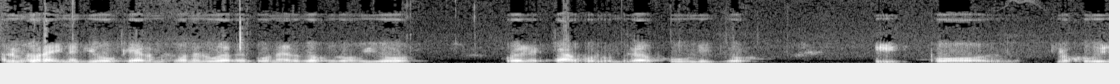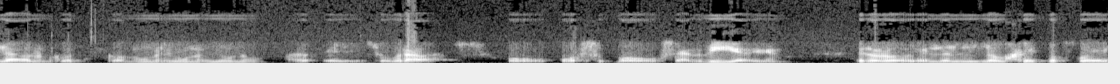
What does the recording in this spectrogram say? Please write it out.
A lo mejor ahí me equivoqué, a lo mejor en lugar de poner dos, dos y dos, por el Estado, por los empleados públicos y por los jubilados, a lo mejor con uno y uno y uno eh, sobraba o, o, servía, digamos. Pero el, objeto fue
